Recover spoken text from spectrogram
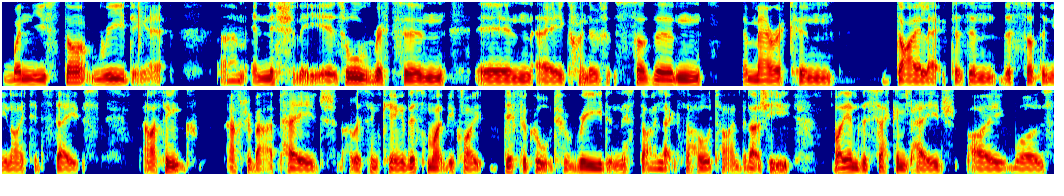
When you start reading it, um, initially, it's all written in a kind of Southern American dialect, as in the Southern United States. And I think after about a page, I was thinking this might be quite difficult to read in this dialect the whole time. But actually, by the end of the second page, I was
